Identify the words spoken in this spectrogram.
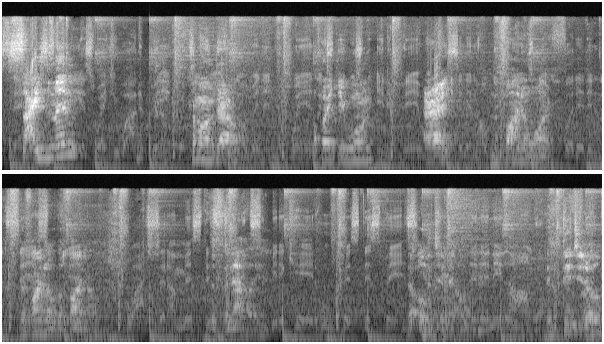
Seisman? Come on down. I think you won. Alright, the final one. The final, the final. The finale. The ultimate. The digital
